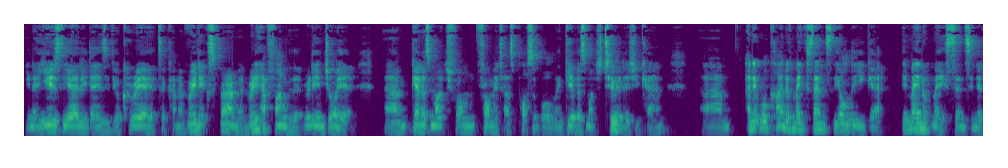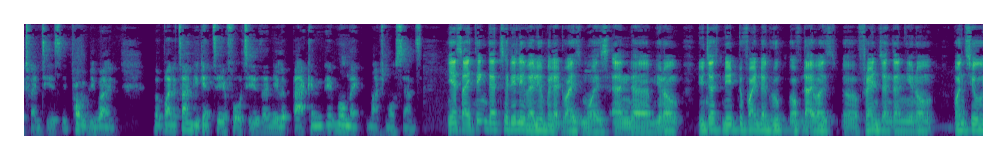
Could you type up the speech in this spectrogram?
You know, use the early days of your career to kind of really experiment, really have fun with it, really enjoy it, um, get as much from from it as possible, and give as much to it as you can. Um, and it will kind of make sense the older you get. It may not make sense in your twenties; it probably won't. But by the time you get to your forties, and you look back, and it will make much more sense. Yes, I think that's a really valuable advice, Moez. And uh, you know, you just need to find a group of diverse uh, friends and then you know once you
